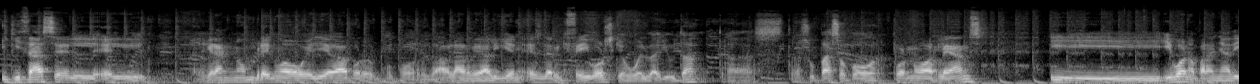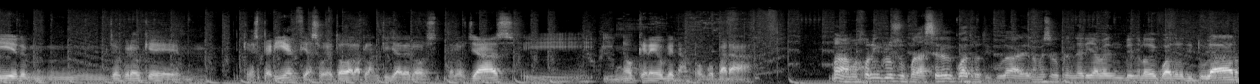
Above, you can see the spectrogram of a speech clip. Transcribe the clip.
y quizás el gran nombre nuevo que llega, por, hablar de alguien, es Derrick Favors, que vuelve a Utah tras, su paso por, por Nueva Orleans. Y, bueno, para añadir, mm, yo creo que, experiencia, sobre todo a la plantilla de los, de los Jazz, y, no creo que tampoco para. Bueno, a lo mejor incluso para ser el 4 titular, ¿eh? no me sorprendería viéndolo de 4 titular.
